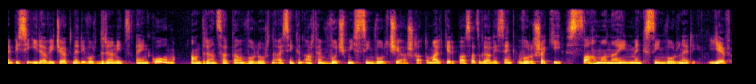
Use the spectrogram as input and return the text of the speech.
այնպիսի իրավիճակների, որ դրանից այն կողմ անդրանցական ոլորտն է, այսինքն արդեն ոչ մի սիմվոլ չի աշխատում, այլ կերպ ասած գալիս ենք որոշակի սահմանային մենք սիմվոլների։ Եվ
